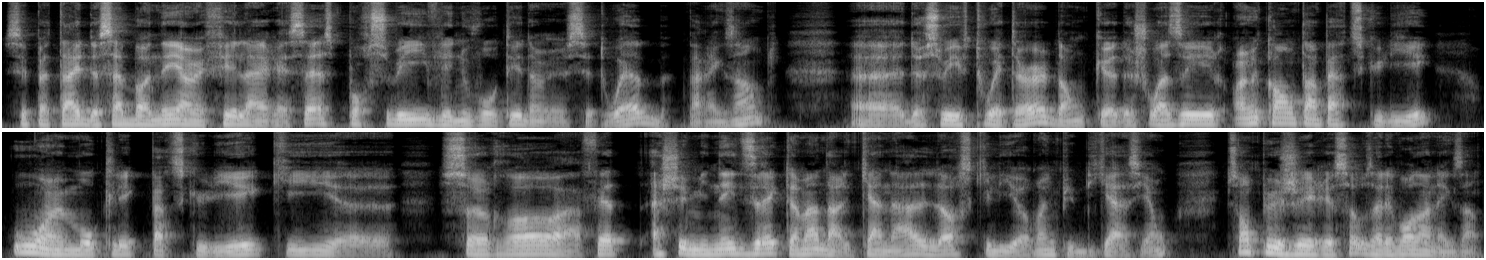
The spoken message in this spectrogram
c'est peut-être de s'abonner à un fil RSS pour suivre les nouveautés d'un site web, par exemple, euh, de suivre Twitter, donc euh, de choisir un compte en particulier ou un mot-clic particulier qui sera en fait acheminé directement dans le canal lorsqu'il y aura une publication. Si on peut gérer ça, vous allez voir dans l'exemple.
